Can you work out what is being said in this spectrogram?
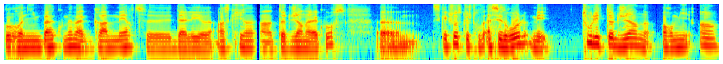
au, running back ou même à Graham Mertz d'aller inscrire un touchdown à la course. C'est quelque chose que je trouve assez drôle, mais tous les touchdowns, hormis un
